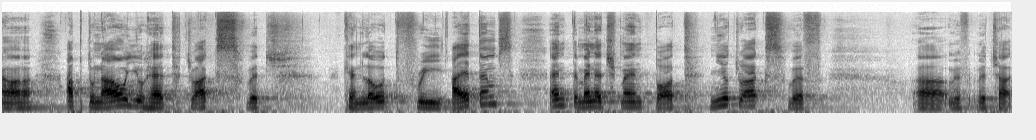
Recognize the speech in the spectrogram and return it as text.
Uh, up to now, you had trucks which can load three items, and the management bought new trucks with uh, with, which are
